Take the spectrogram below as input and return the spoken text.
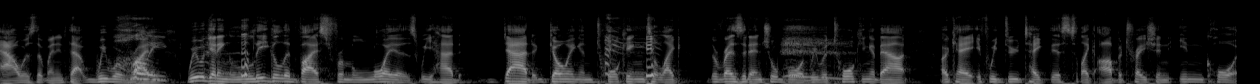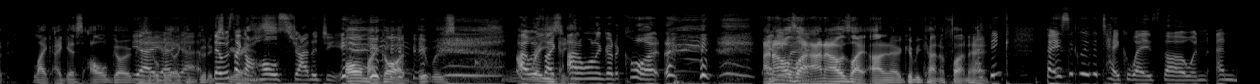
hours that went into that. We were Holy- writing we were getting legal advice from lawyers. We had dad going and talking to like the residential board. We were talking about okay, if we do take this to like arbitration in court, like I guess I'll go because Yeah, it'll yeah, be like yeah. a good There was like a whole strategy. Oh my god, it was I was like. I don't want to go to court. and I was like and I was like, I don't know, it could be kind of fun, hey. I think basically the takeaways though and and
